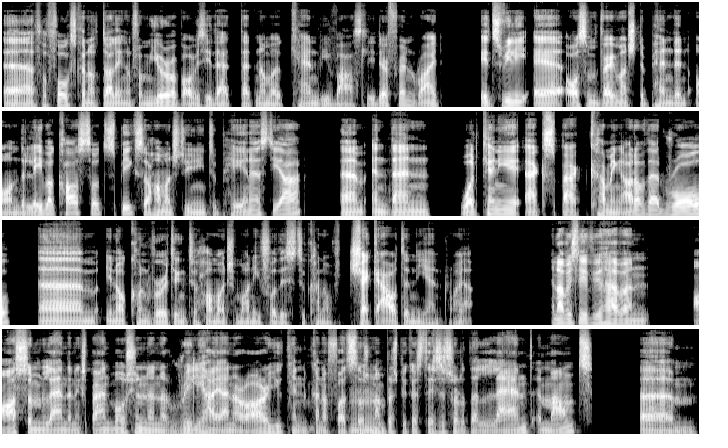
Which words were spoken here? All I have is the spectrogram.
Uh, for folks kind of dialing in from Europe, obviously that that number can be vastly different, right? It's really uh, also very much dependent on the labor cost, so to speak. So how much do you need to pay an SDR, um, and then what can you expect coming out of that role? Um, you know, converting to how much money for this to kind of check out in the end, right? Yeah. And obviously, if you have an awesome land and expand motion and a really high NRR, you can kind of fudge those Mhm. numbers because this is sort of the land amount. Um,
